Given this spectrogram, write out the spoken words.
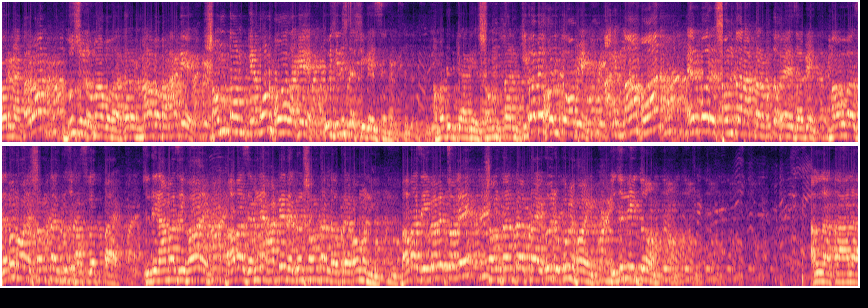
করে না। কারণ দোষ মা বাবার কারণ মা বাবা আগে সন্তান কেমন হওয়া লাগে, ওই জিনিসটা শিখাইছেন আমাদেরকে আগে সন্তান কীভাবে হইতে হবে, আগে মা হন, এরপরে সন্তান আপনার মতো হয়ে যাবে। মা বাবা যেমন হয়, সন্তান কিছু খাসলত পায়। যদি নামাজি হয়, বাবা যেমনি হাঁটে দেখুন সন্তানটা অমনি বাবা যেইভাবে চলে, সন্তানটা প্রায় ওই রকমই হয়। এই জন্যই তো আল্লাহ তাআলা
